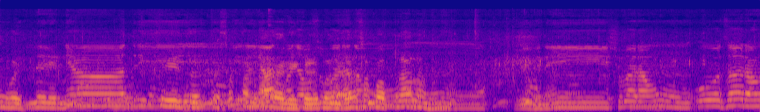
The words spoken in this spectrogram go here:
होईल लेण्याद्री विघ्नेश्वरं ओझरं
